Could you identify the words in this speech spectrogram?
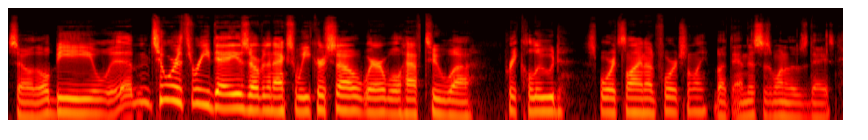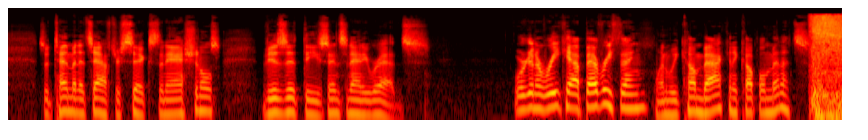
So there'll be um, two or three days over the next week or so where we'll have to uh, preclude Sportsline, unfortunately. But and this is one of those days. So 10 minutes after 6, the Nationals visit the Cincinnati Reds. We're going to recap everything when we come back in a couple minutes.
